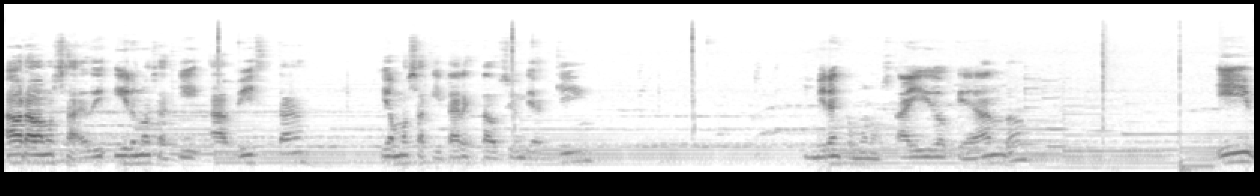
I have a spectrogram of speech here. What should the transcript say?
ahora vamos a irnos aquí a vista y vamos a quitar esta opción de aquí. Y miren cómo nos ha ido quedando. Y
